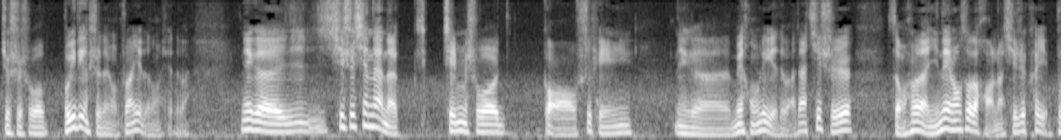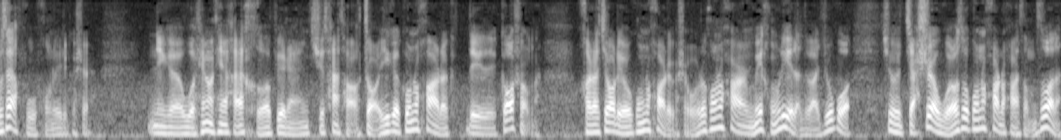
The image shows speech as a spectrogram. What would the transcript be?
就是说不一定是那种专业的东西，对吧？那个其实现在呢，前面说。搞视频，那个没红利，对吧？但其实怎么说呢？你内容做得好呢，其实可以不在乎红利这个事儿。那个我前两天还和别人去探讨，找一个公众号的高手嘛，和他交流公众号这个事儿。我说公众号没红利了，对吧？如果就是假设我要做公众号的话，怎么做呢？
